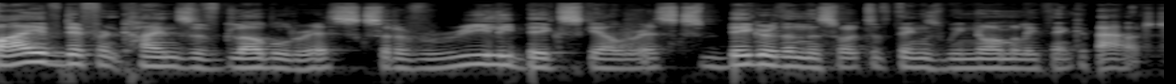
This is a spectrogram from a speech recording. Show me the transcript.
five different kinds of global risks, sort of really big scale risks, bigger than the sorts of things we normally think about.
